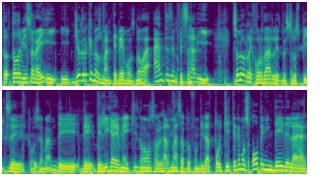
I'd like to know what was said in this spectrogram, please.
To- Todavía están ahí y, y yo creo que nos mantenemos, ¿no? Antes de empezar y solo recordarles nuestros picks de, ¿cómo se llaman? De, de, de Liga MX, no vamos a hablar más a profundidad porque tenemos Opening Day de la,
